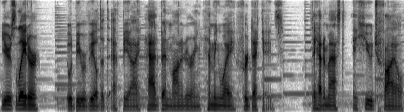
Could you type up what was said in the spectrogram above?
years later, it would be revealed that the FBI had been monitoring Hemingway for decades. They had amassed a huge file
